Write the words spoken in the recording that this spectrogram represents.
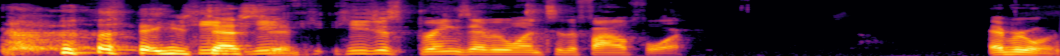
He's He, tested. He, he just brings everyone to the final four. Everyone.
